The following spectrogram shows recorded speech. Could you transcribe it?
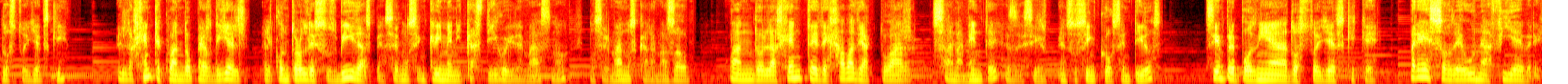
Dostoyevsky. La gente cuando perdía el, control de sus vidas, pensemos en crimen y castigo y demás, ¿no? los hermanos Karamazov, cuando la gente dejaba de actuar sanamente, es decir, en sus cinco sentidos, siempre ponía Dostoyevsky que preso de una fiebre.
